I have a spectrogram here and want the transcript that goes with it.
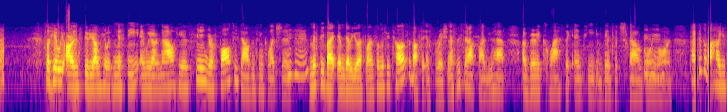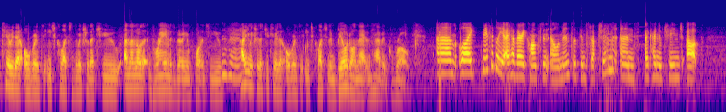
So here we are in the studio. I'm here with Misty, and we are now here seeing your fall 2010 collection, Mhm. Misty by MWS line. So Misty, tell us about the inspiration. As we said outside, you have a very classic, antique, vintage style going Mhm. on. Talk to us about how you carry that over into each collection to make sure that you, and I know that brand is very important to you. Mhm. How do you make sure that you carry that over into each collection and build on that and have it grow? Um, well, I basically I have very constant elements of construction, and I kind of change up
